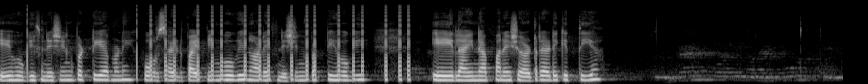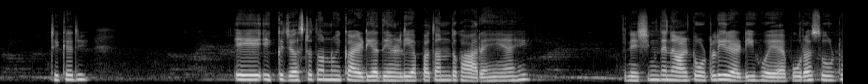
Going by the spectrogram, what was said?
ਇਹ ਹੋ ਗਈ ਫਿਨਿਸ਼ਿੰਗ ਪੱਟੀ ਆਪਣੀ ਫੋਰ ਸਾਈਡ ਪਾਈਪਿੰਗ ਹੋ ਗਈ, ਨਾਲੇ ਫਿਨਿਸ਼ਿੰਗ ਪੱਟੀ ਹੋ ਗਈ। ਇਹ ਲਾਈਨ ਆਪਾਂ ਨੇ ਸ਼ਰਟ ਰੈਡੀ ਕੀਤੀ ਆ। ਠੀਕ ਹੈ ਜੀ? ਇਹ ਇੱਕ ਜਸਟ ਤੁਹਾਨੂੰ ਇੱਕ ਆਈਡੀਆ ਦੇਣ ਲਈ ਆਪਾਂ ਤੁਹਾਨੂੰ ਦਿਖਾ ਰਹੇ ਹਾਂ ਇਹ। ਫਿਨਿਸ਼ਿੰਗ ਦੇ ਨਾਲ ਟੋਟਲੀ ਰੈਡੀ ਹੋਇਆ ਪੂਰਾ ਸੂਟ।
